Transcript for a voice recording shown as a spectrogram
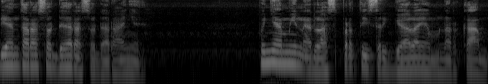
di antara saudara-saudaranya. Penyamin adalah seperti serigala yang menerkam.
